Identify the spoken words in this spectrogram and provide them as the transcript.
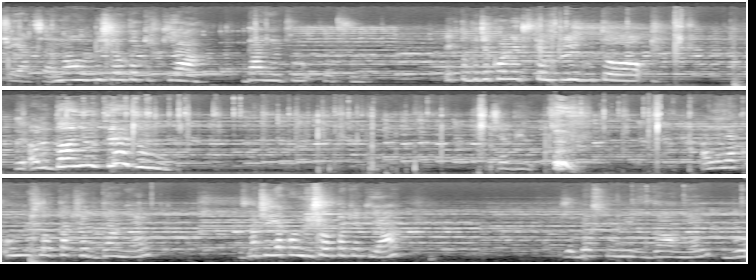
przyjaciel. No, myślał tak jak ja. Daniel, to lepszy. Jak to będzie koniec kempingu, to... Ej, ale Daniel zedł. Przebił. Ale jak on myślał tak jak Daniel, znaczy jak on myślał tak jak ja, że bestią jest Daniel, bo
